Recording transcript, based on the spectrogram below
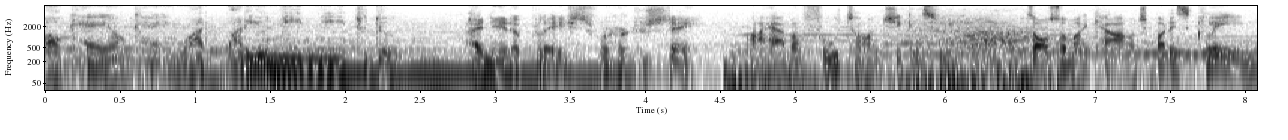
Okay, okay. What, what do you need me to do? I need a place for her to stay. I have a futon she can sleep on. It's also my couch, but it's clean.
